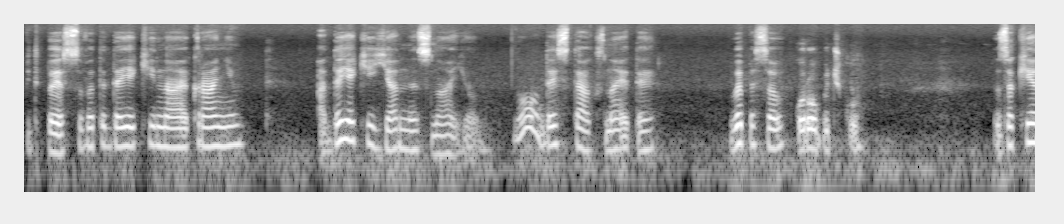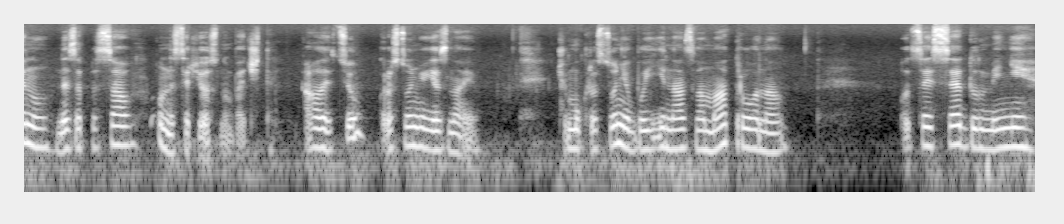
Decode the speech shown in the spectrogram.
підписувати деякі на екрані, а деякі я не знаю. Ну, десь так, знаєте, виписав коробочку, закинув, не записав, ну, несерйозно, бачите. Але цю красуню я знаю. Чому красуню? Бо її назва Матрона. Оцей седум мені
